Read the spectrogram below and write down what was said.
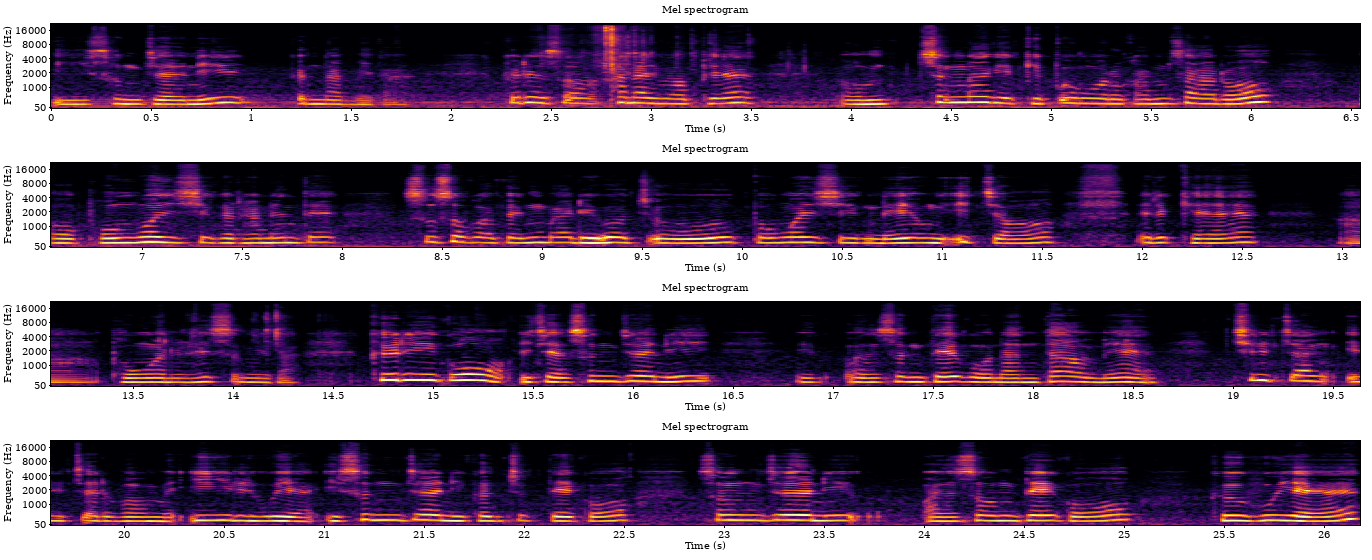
이 성전이 끝납니다. 그래서 하나님 앞에 엄청나게 기쁨으로 감사로 어, 봉헌식을 하는데 수소가 100마리고 쭉 봉헌식 내용이 있죠. 이렇게 아, 봉헌을 했습니다. 그리고 이제 성전이 완성되고 난 다음에 7장 1절을 보면 2일 후에 이 성전이 건축되고 성전이 완성되고 그 후에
